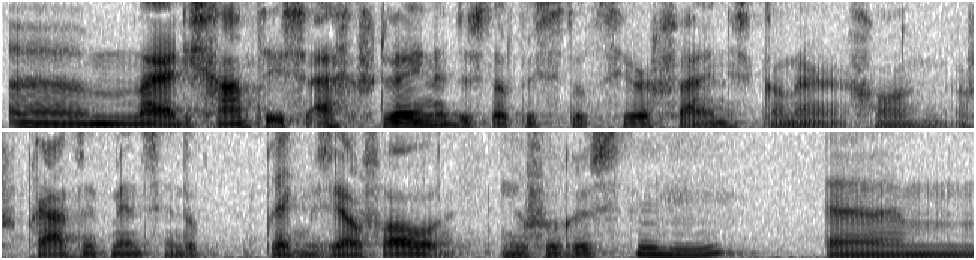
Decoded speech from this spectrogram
Ehm, nou ja, die schaamte is eigenlijk verdwenen. Dus dat is, dat is heel erg fijn. Dus ik kan daar gewoon over praten met mensen. En dat brengt mezelf al heel veel rust. Mhm. Ehm,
